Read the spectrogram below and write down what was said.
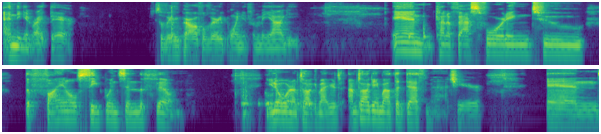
ending it right there. So very powerful, very poignant from Miyagi. And kind of fast forwarding to the final sequence in the film. You know what I'm talking about. Here. I'm talking about the death match here. And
